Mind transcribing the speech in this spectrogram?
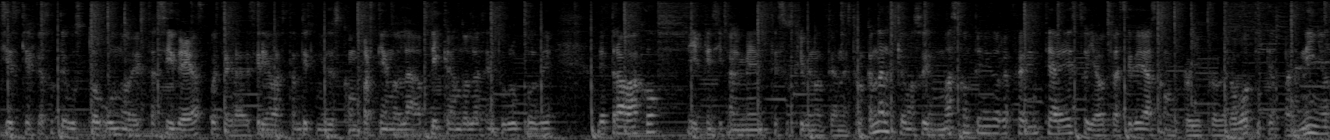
si es que acaso te gustó una de estas ideas, pues te agradecería bastante que me ayudes compartiéndola, aplicándolas en tu grupo de, de, trabajo y principalmente suscribiéndote a nuestro canal, que vamos a subir más contenido referente a esto y a otras ideas como proyectos de robótica para niños,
